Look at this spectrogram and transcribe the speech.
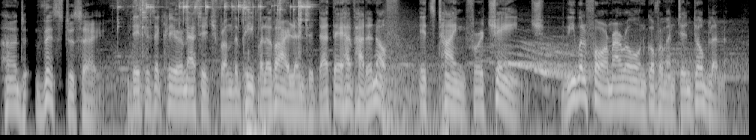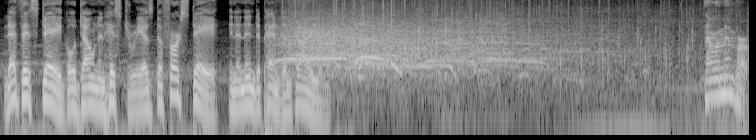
had this to say This is a clear message from the people of Ireland that they have had enough. It's time for a change. We will form our own government in Dublin. Let this day go down in history as the first day in an independent Ireland. Now remember,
